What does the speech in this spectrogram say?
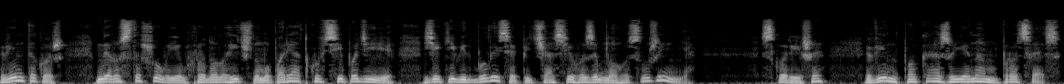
Він також не розташовує в хронологічному порядку всі події, які відбулися під час його земного служіння. Скоріше він показує нам процес,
